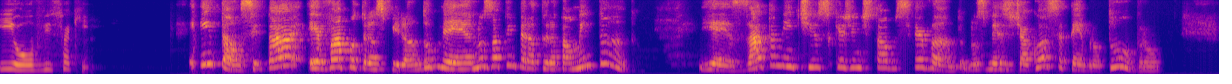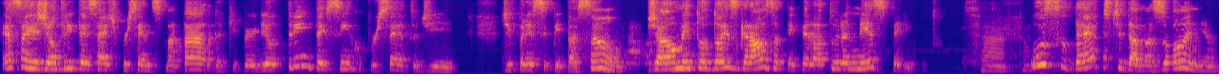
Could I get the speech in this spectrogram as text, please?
e ouve isso aqui. Então, se está evapotranspirando menos, a temperatura está aumentando. E é exatamente isso que a gente está observando. Nos meses de agosto, setembro, outubro, essa região 37% desmatada, que perdeu 35% de, de precipitação, já aumentou 2 graus a temperatura nesse período. Certo. O sudeste da Amazônia,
